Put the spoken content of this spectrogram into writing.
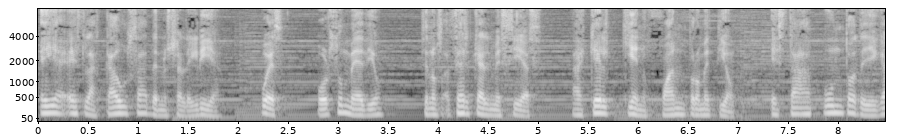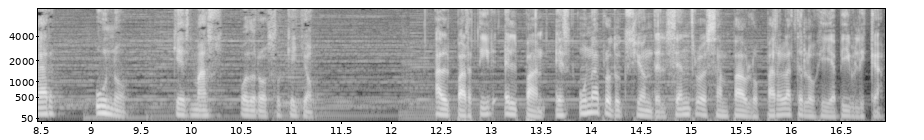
Ella es la causa de nuestra alegría, pues por su medio se nos acerca el Mesías, aquel quien Juan prometió. Está a punto de llegar uno que es más poderoso que yo. Al partir el pan es una producción del Centro de San Pablo para la Teología Bíblica.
